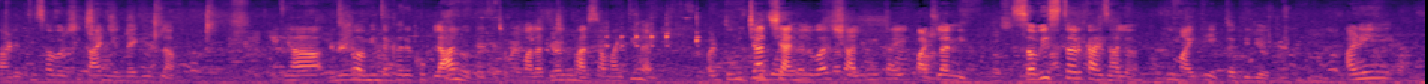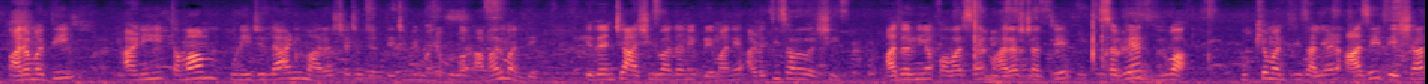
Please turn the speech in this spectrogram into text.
अडतीसा वर्षी काय निर्णय घेतला? ह्या मी तर खरं खूप लहान होते त्याच्यामुळे मला त्याची फारसा माहिती नाही. पण तुमच्याच चॅनलवर शालिनीताई पाटलांनी सविस्तर काय झालं ही माहिती एकतर दिली होती. आणि बारामती आणि तमाम पुणे जिल्हा आणि महाराष्ट्राच्या जनतेचे मी मनपूर्वक आभार मानते की त्यांच्या आशीर्वादाने प्रेमाने अडतीसाव्या वर्षी आदरणीय पवारसाहेब महाराष्ट्राचे सगळ्यात युवा मुख्यमंत्री झाले आणि आजही देशात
